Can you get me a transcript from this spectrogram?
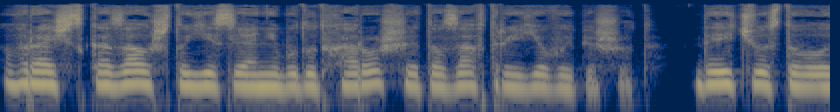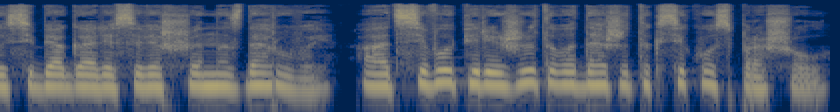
Врач сказал, что если они будут хорошие, то завтра ее выпишут. Да и чувствовала себя Галя совершенно здоровой, а от всего пережитого даже токсикоз прошел.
